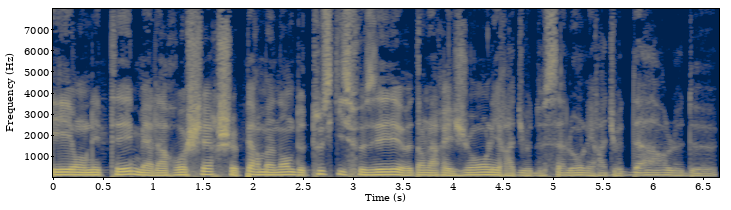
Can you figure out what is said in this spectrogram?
Et on était mais à la recherche permanente de tout ce qui se faisait euh, dans la région, les radios de Salon, les radios d'Arles, de,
